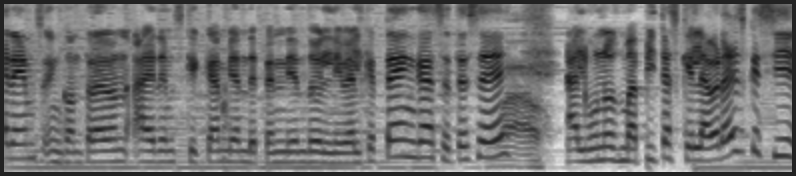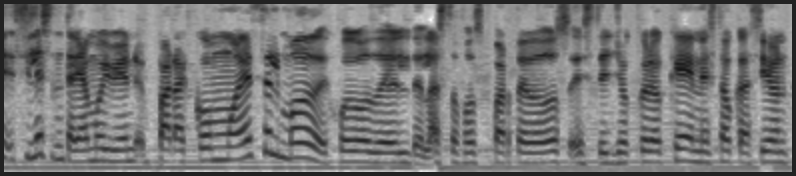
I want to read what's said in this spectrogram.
items, encontraron items que cambian dependiendo del nivel que tengas, etc. Algunos mapitas que la verdad es que sí, sí les sentaría muy bien para cómo es el modo de juego del The Last of Us parte 2. Este, yo creo que en esta ocasión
